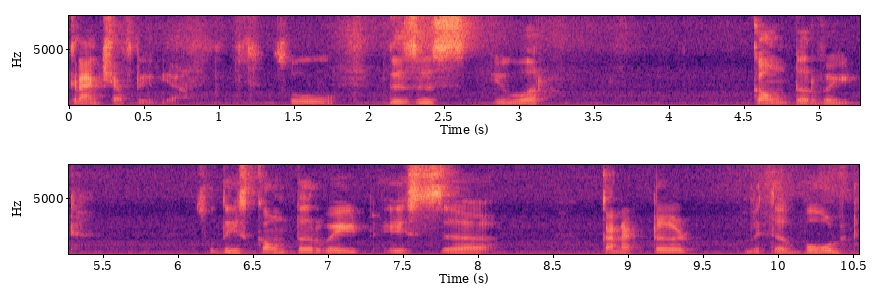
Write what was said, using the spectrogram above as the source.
crankshaft area. So this is your counterweight so this counterweight is uh, connected with a bolt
